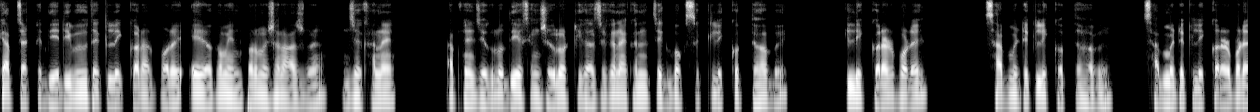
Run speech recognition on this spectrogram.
ক্যাপচারটি দিয়ে রিভিউতে ক্লিক করার পরে এইরকম ইনফরমেশন আসবে, যেখানে আপনি যেগুলো দিয়েছেন সেগুলো ঠিক আছে কিনা, এখানে চেকবক্সে ক্লিক করতে হবে। ক্লিক করার পরে সাবমিটে ক্লিক করতে হবে। সাবমিটে ক্লিক করার পরে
